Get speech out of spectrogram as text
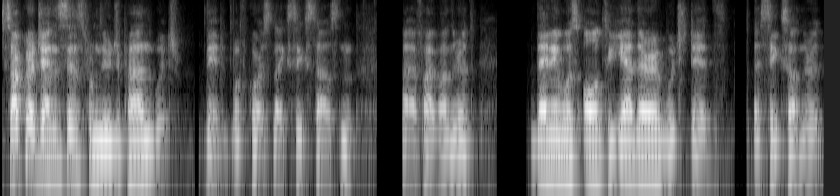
Sakura Genesis from New Japan, which did, of course, like 6,500. Then it was All Together, which did a 600,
